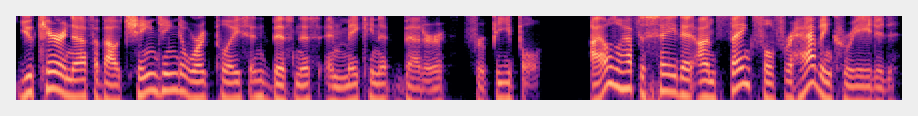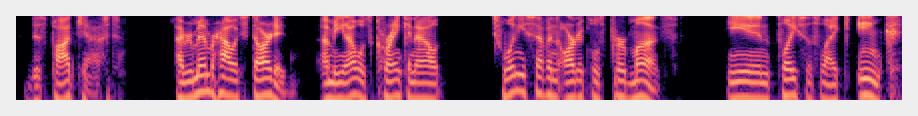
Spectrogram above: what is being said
you care enough about changing the workplace and business and making it better for people. I also have to say that I'm thankful for having created this podcast. I remember how it started. I mean, I was cranking out 27 articles per month in places like Inc.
